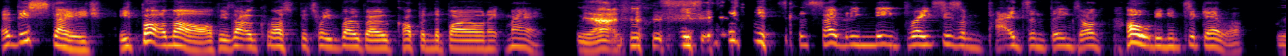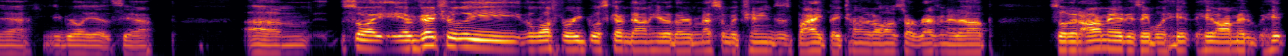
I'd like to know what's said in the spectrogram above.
at this stage, his bottom half is like a cross between RoboCop and the Bionic Man. yeah, He's, he's got so many knee braces and pads and things on, holding him together. Yeah, he really is. Yeah. Um. So I, eventually, the Los Boricuas come down here. They're messing with Chainz' bike. They turn it on, and start revving it up. So then Ahmed is able to hit hit Ahmed hit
